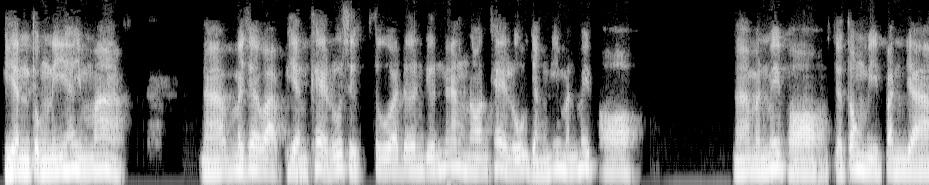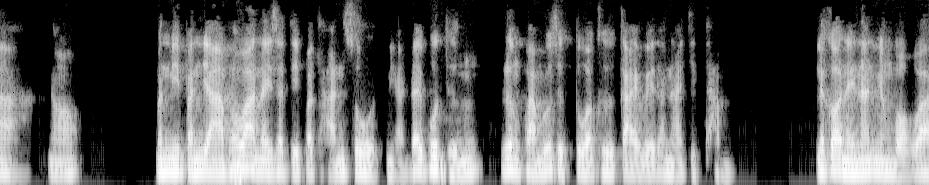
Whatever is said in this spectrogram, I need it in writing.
เพียรตรงนี้ให้มากนะ ไม่ใช่ว่าเพียรแค่รู้สึกตัวเดินยืนนั่งนอนแค่รู้อย่างนี้มันไม่พอ นะ มันไม่พอจะต้องมีปัญญาเนาะ มันมีปัญญาเพราะว่าในสติปัฏฐานสูตรเนี่ย ได้พูดถึงเรื่องความรู้สึกตัวคือกายเวทนาจิตธรรม แล้วก็ในนั้นยังบอกว่า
